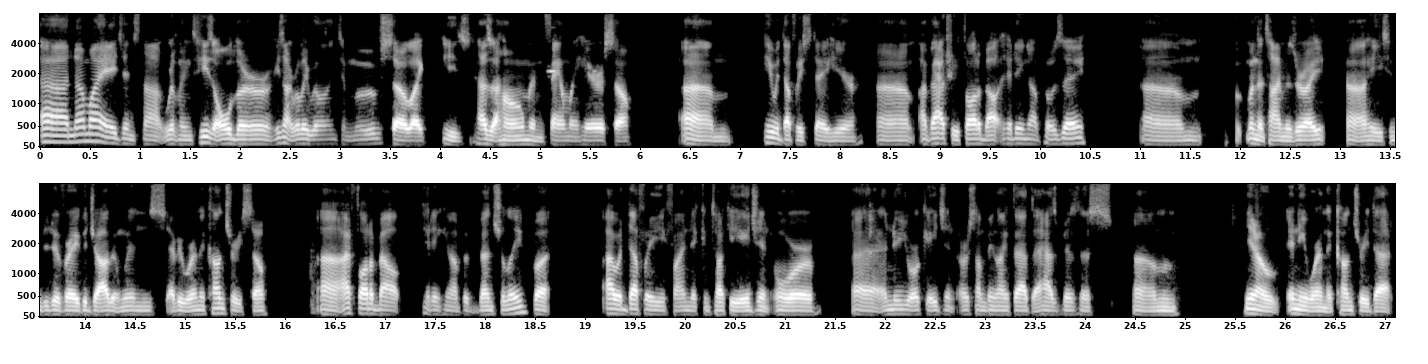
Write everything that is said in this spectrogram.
Uh, no, my agent's not willing. He's older. He's not really willing to move. So like he's has a home and family here. So um, he would definitely stay here. Um, I've actually thought about hitting up Jose. Um, when the time is right, uh, he seemed to do a very good job and wins everywhere in the country. So uh, I've thought about hitting him up eventually, but I would definitely find a Kentucky agent or uh, a New York agent or something like that that has business, um, you know, anywhere in the country that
